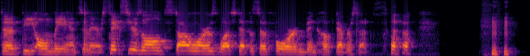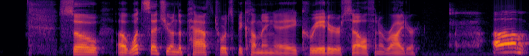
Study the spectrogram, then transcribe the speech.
the the only answer there. Six years old, Star Wars, watched episode four, and been hooked ever since. so, uh, what set you on the path towards becoming a creator yourself and a writer? Um,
